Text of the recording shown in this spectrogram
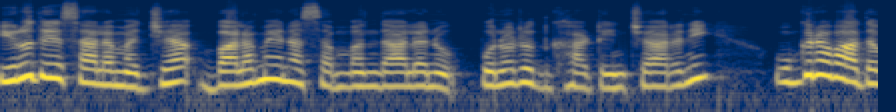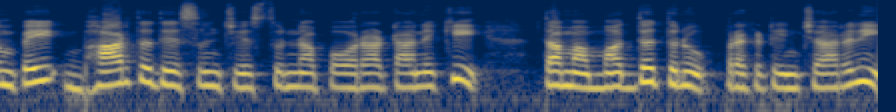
ఇరు దేశాల మధ్య బలమైన సంబంధాలను పునరుద్ఘాటించారని ఉగ్రవాదంపై భారతదేశం చేస్తున్న పోరాటానికి తమ మద్దతును ప్రకటించారని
